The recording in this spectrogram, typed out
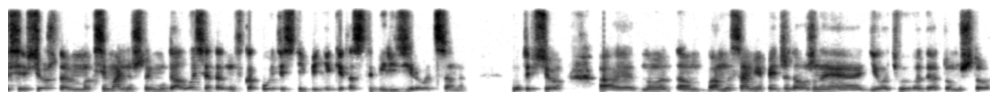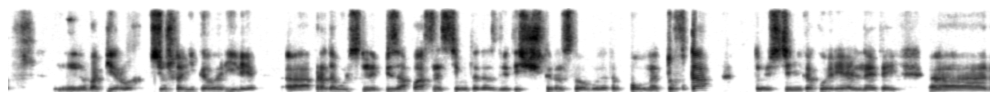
все, все, что максимально, что им удалось, это ну, в какой-то степени где-то стабилизировать цены. Вот и все. А, но, а мы с вами, опять же, должны делать выводы о том, что, во-первых, все, что они говорили о продовольственной безопасности вот это с 2014 года, это полная туфта, то есть никакой реальной этой э,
